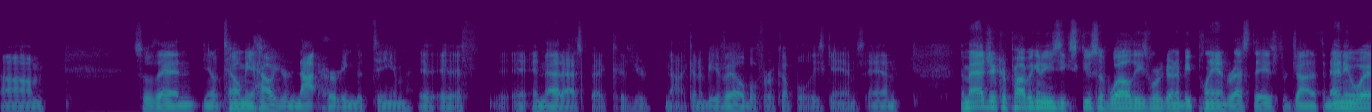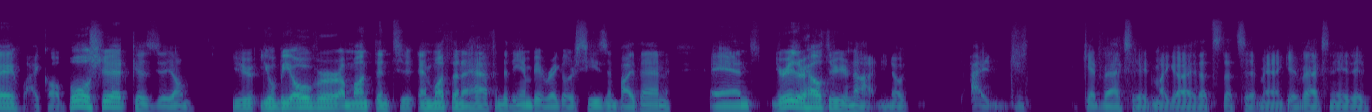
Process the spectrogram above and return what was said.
Um, so then, you know, tell me how you're not hurting the team i- i- if, in that aspect, because you're not going to be available for a couple of these games. And the Magic are probably going to use the excuse of, well, these were going to be planned rest days for Jonathan anyway. I call bullshit because you know you you'll be over a month into a month and a half into the NBA regular season by then, and you're either healthy or you're not. You know, I just get vaccinated, my guy. That's that's it, man. Get vaccinated.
